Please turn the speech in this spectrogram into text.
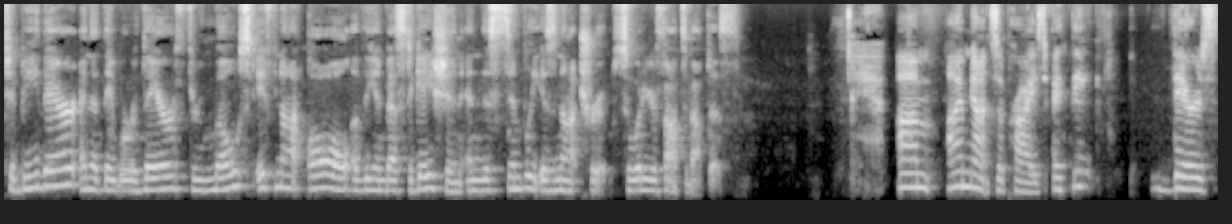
to be there and that they were there through most, if not all, of the investigation. And this simply is not true. So, what are your thoughts about this? Um, I'm not surprised. I think there's,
